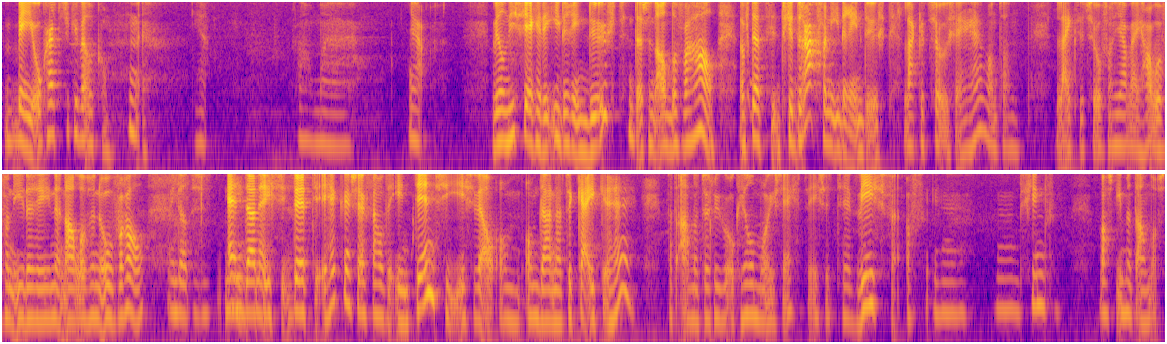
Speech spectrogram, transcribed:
ben je ook hartstikke welkom. Nee. Ja. Van, eh, ja. Wil niet zeggen dat iedereen deugt. Dat is een ander verhaal. Of dat het gedrag van iedereen deugt. Laat ik het zo zeggen. Hè? Want dan lijkt het zo van... ja, wij houden van iedereen en alles en overal. En dat is het niet, en dat nee. is... Dat, je zeggen, wel, de intentie is wel om, om daar naar te kijken. Hè? Wat Anne Teruwe ook heel mooi zegt. Is het wees... van- Of eh, eh, misschien was het iemand anders.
